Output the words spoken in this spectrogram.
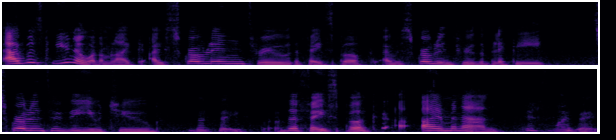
I was, you know what I'm like. I was scrolling through the Facebook. I was scrolling through the Blippi, scrolling through the YouTube, The Facebook. the Facebook. I- I'm an Ann, It's my face.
